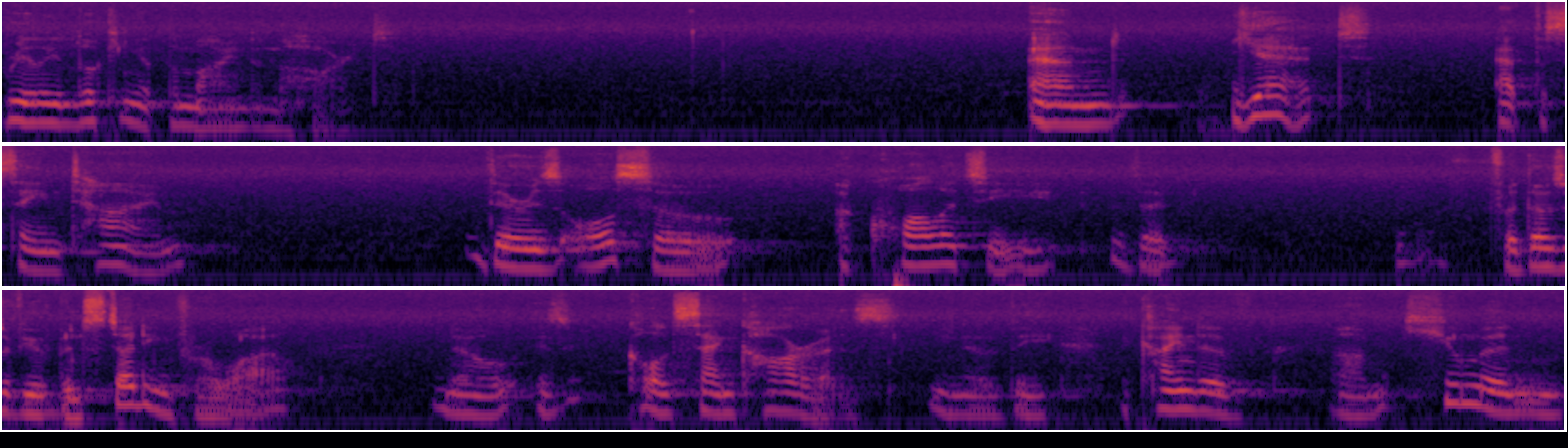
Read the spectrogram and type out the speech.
really looking at the mind and the heart. And yet, at the same time, there is also a quality that, for those of you who've been studying for a while, know is called sankharas. You know, the, the kind of um, human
